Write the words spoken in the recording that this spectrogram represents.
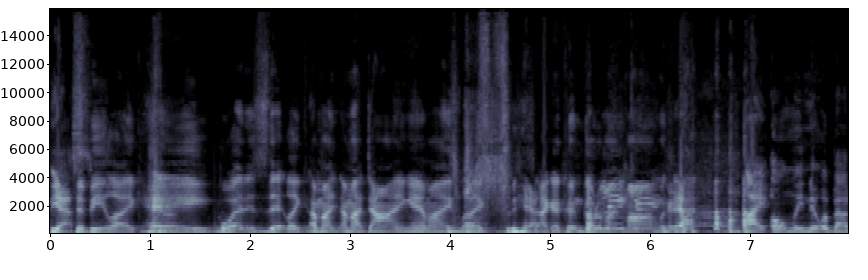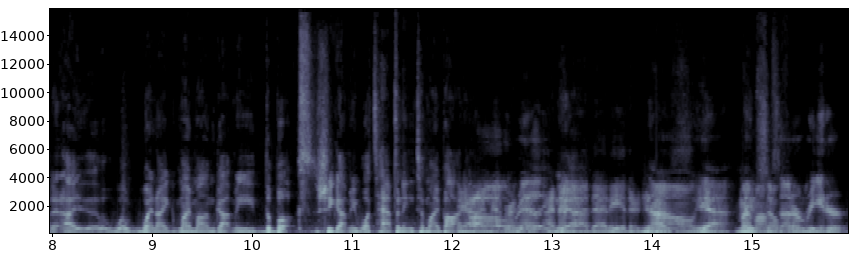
Yes. to be like, hey, what is that? Like, am I? I'm not dying, am I? Like, Yeah. like I couldn't go I'm to my mom with that. I only knew about it. I uh, when I my mom got me the books. She got me What's Happening to My Body. Yeah, I Oh, never really? Had, I never Yeah. had that either. No, was- yeah, my It's mom's so not a funny. reader.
